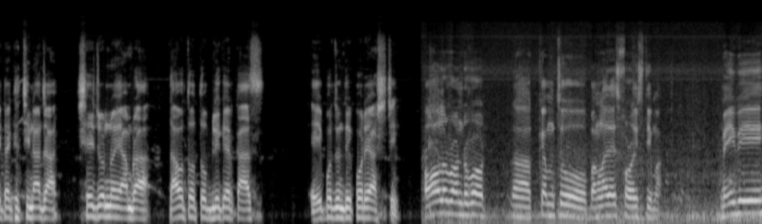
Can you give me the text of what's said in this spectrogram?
এটাকে চিনা যা সেই জন্যই আমরা দাওয়াত ও তবলিগের কাজ এই পর্যন্ত করে আসছি। All around the world uh, come to Bangladesh for Istima. Maybe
